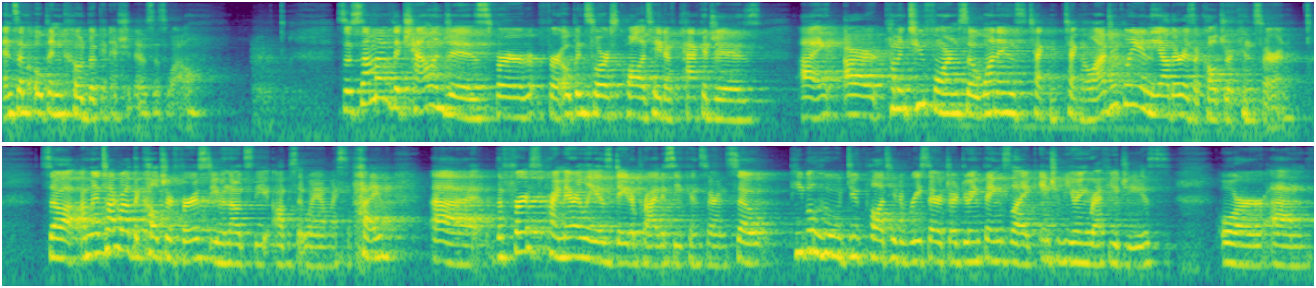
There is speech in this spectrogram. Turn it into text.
and some open codebook initiatives as well. So some of the challenges for, for open source qualitative packages uh, are come in two forms. So one is tech technologically and the other is a culture concern. So I'm going to talk about the culture first, even though it's the opposite way on my slide. Uh, the first primarily is data privacy concerns. So people who do qualitative research are doing things like interviewing refugees or um,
